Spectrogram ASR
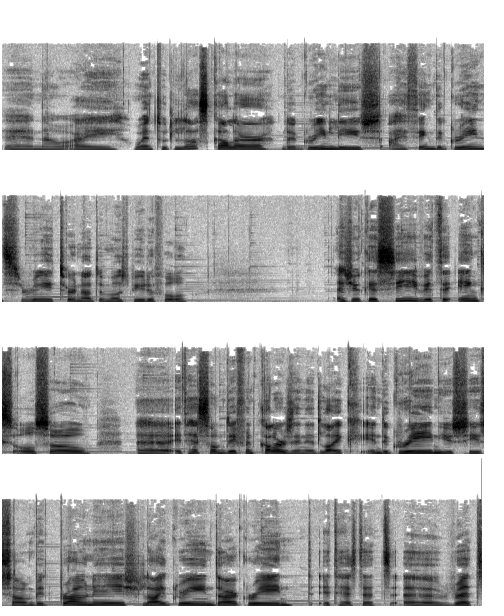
And now I went to the last color, the green leaves. I think the greens really turn out the most beautiful. As you can see with the inks also, uh, it has some different colors in it. Like in the green, you see some bit brownish, light green, dark green. It has that uh, red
